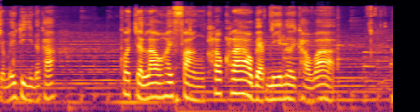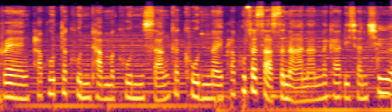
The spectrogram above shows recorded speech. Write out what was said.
จะไม่ดีนะคะ ก็จะเล่าให้ฟังคร่าวๆแบบนี้เลยค่ะว่า แรงพระพุทธคุณธรรมคุณ สังฆคุณในพระพุทธศาสนานั้นนะคะ ดิฉันเชื่อ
